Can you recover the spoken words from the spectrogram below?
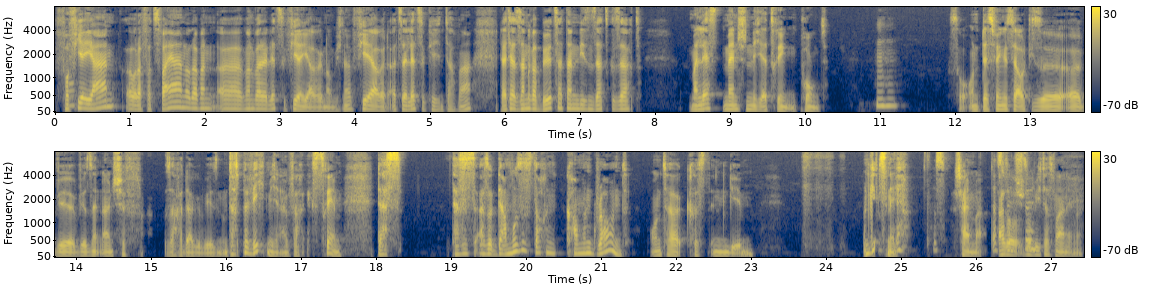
vor vier Jahren oder vor zwei Jahren oder wann, äh, wann war der letzte? Vier Jahre, glaube ich, ne? Vier Jahre, als der letzte Kirchentag war. Da hat ja Sandra Bilz hat dann diesen Satz gesagt, man lässt Menschen nicht ertrinken, Punkt. Mhm. So, und deswegen ist ja auch diese, äh, wir, wir senden ein Schiff Sache da gewesen. Und das bewegt mich einfach extrem. Das, das ist, also da muss es doch ein Common Ground unter Christinnen geben. Und gibt's nicht. Ja, das, scheinbar. das also so wie ich das wahrnehme.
